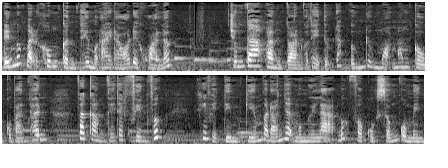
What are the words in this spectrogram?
đến mức bạn không cần thêm một ai đó để khỏa lấp chúng ta hoàn toàn có thể tự đáp ứng được mọi mong cầu của bản thân và cảm thấy thật phiền phức khi phải tìm kiếm và đón nhận một người lạ bước vào cuộc sống của mình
